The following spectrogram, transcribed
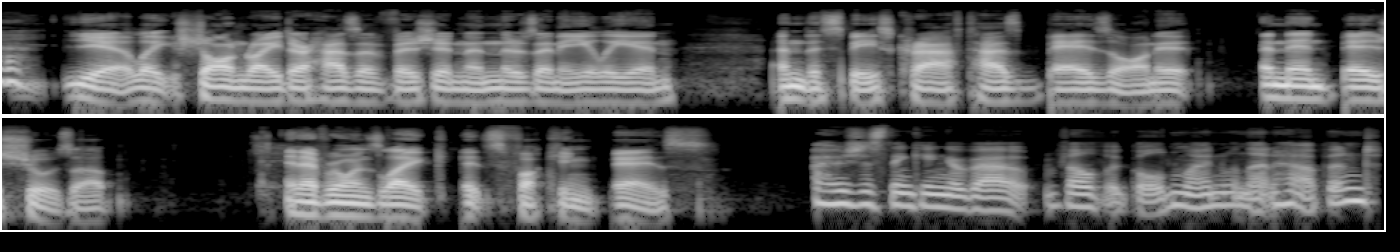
yeah like shaun ryder has a vision and there's an alien and the spacecraft has bez on it and then bez shows up and everyone's like it's fucking bez I was just thinking about Velvet Goldmine when that happened.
